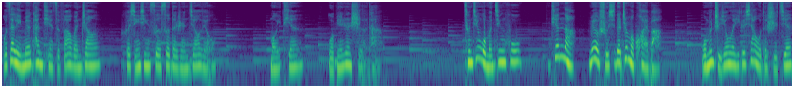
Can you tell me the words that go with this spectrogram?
我在里面看帖子、发文章，和形形色色的人交流。某一天，我便认识了他。曾经我们惊呼：“天哪，没有熟悉的这么快吧？”我们只用了一个下午的时间，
